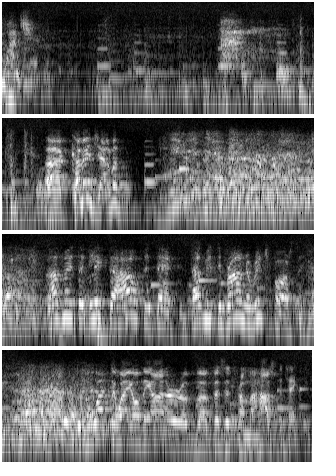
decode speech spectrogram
Watch. Uh, come in, gentlemen. That's Mr. Glick, the house detective. That's Mr. Brown, the rich person. For what do I owe the honor of a visit from the house detective?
